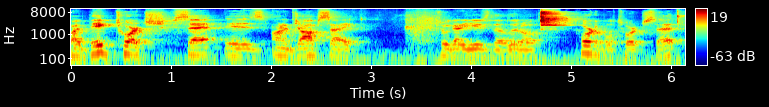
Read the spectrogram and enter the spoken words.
My big torch set is on a job site, so we got to use the little portable torch set.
